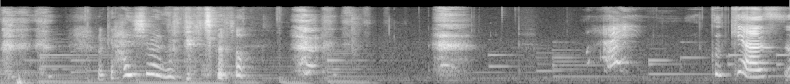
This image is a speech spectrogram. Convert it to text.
이렇게 한심한 눈빛으로. 쿠키 왔어?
